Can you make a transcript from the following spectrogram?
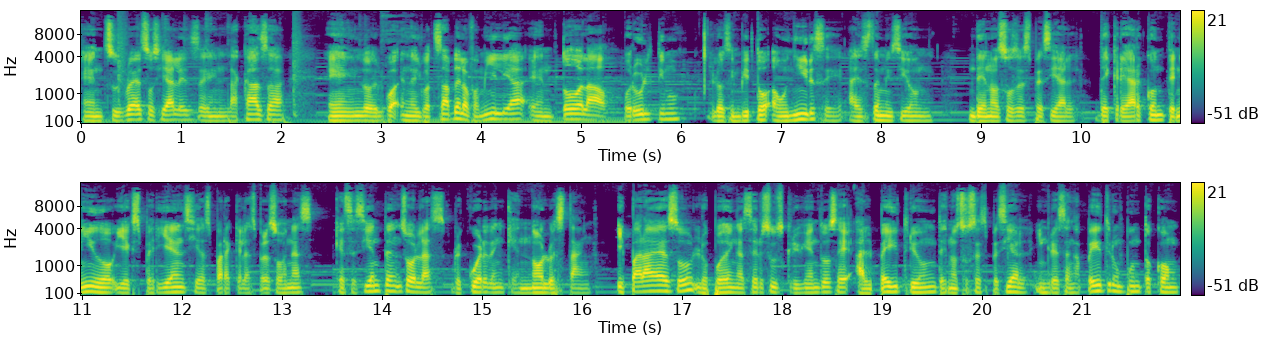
en sus redes sociales, en la casa, en, en el WhatsApp de la familia, en todo lado. Por último, los invito a unirse a esta misión de Nosos Especial, de crear contenido y experiencias para que las personas que se sienten solas recuerden que no lo están. Y para eso lo pueden hacer suscribiéndose al Patreon de Nosos Especial. Ingresan a patreon.com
